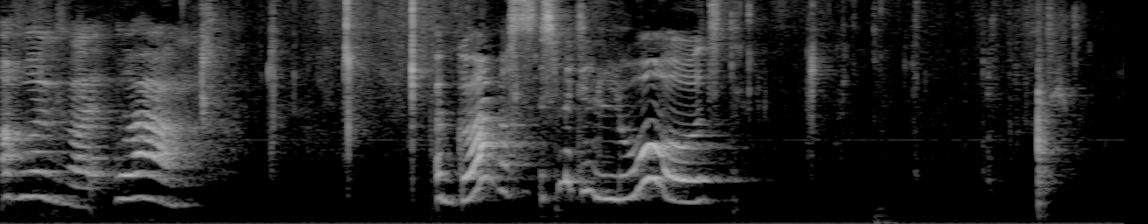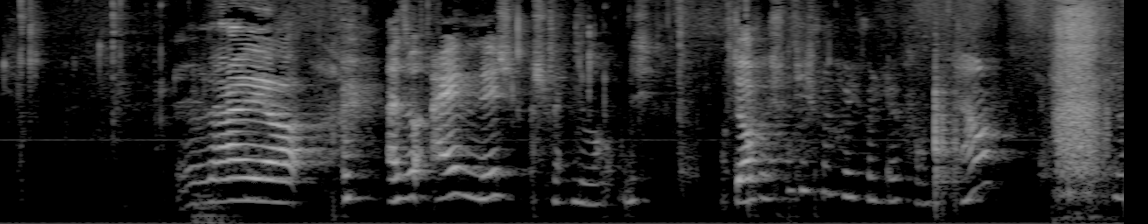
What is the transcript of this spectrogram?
Auf jeden Fall. Wow. Oh Gott, was ist mit dir los? Naja. Also eigentlich schmecken die überhaupt nicht. Doch, ich finde die schmecken richtig lecker. Ja? Ja.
